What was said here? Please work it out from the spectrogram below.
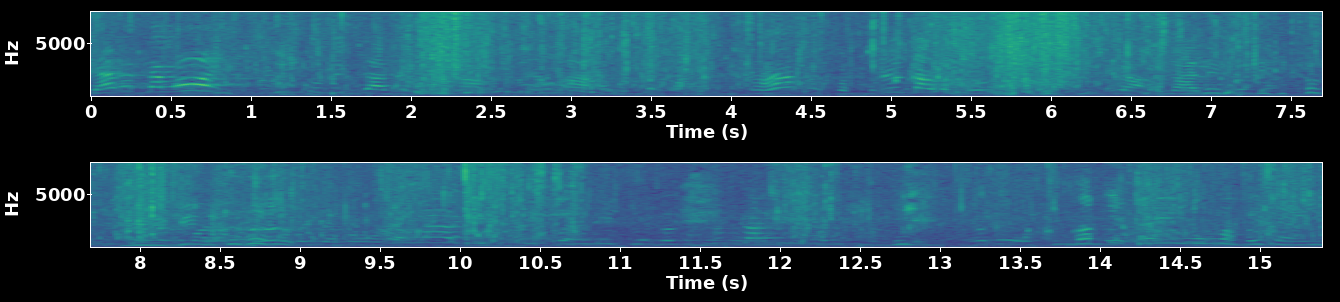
Darat lang, oy! Tubig dagat. Ha? Anong tawag doon? Lalim. Bakit ayaw mo mabasa yung hair mo?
